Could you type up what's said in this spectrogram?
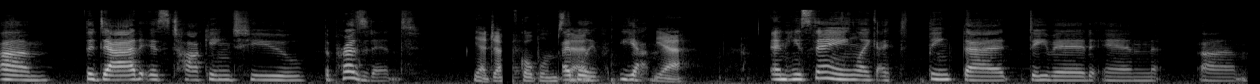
um the dad is talking to the president, Yeah, Jeff Goldblum's I dad. believe. Yeah. Yeah. and he's saying like I think that David and um,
